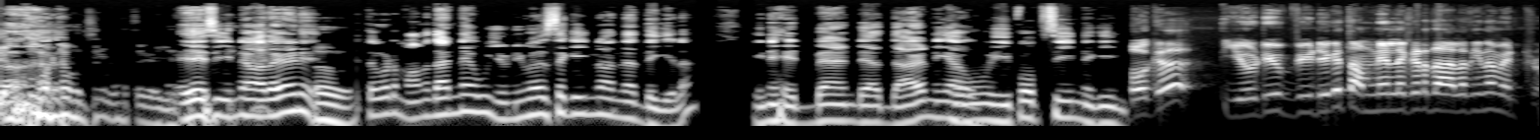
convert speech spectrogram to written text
ආ. මට මුතුන් මතකයි. ඒ සින්න මදගෙන ඔව්. එතකොට ම දන්න වූ යුනිවර්සක ඉන්න නැද කියලා ඉන හෙඩ් බෑන්ඩ් දාරනය ඔව්. වූ හිපොප් සින්නකින් ඕක YouTube වීඩියක තම්නෙල් එකට දාලා තින මෙට්‍ර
